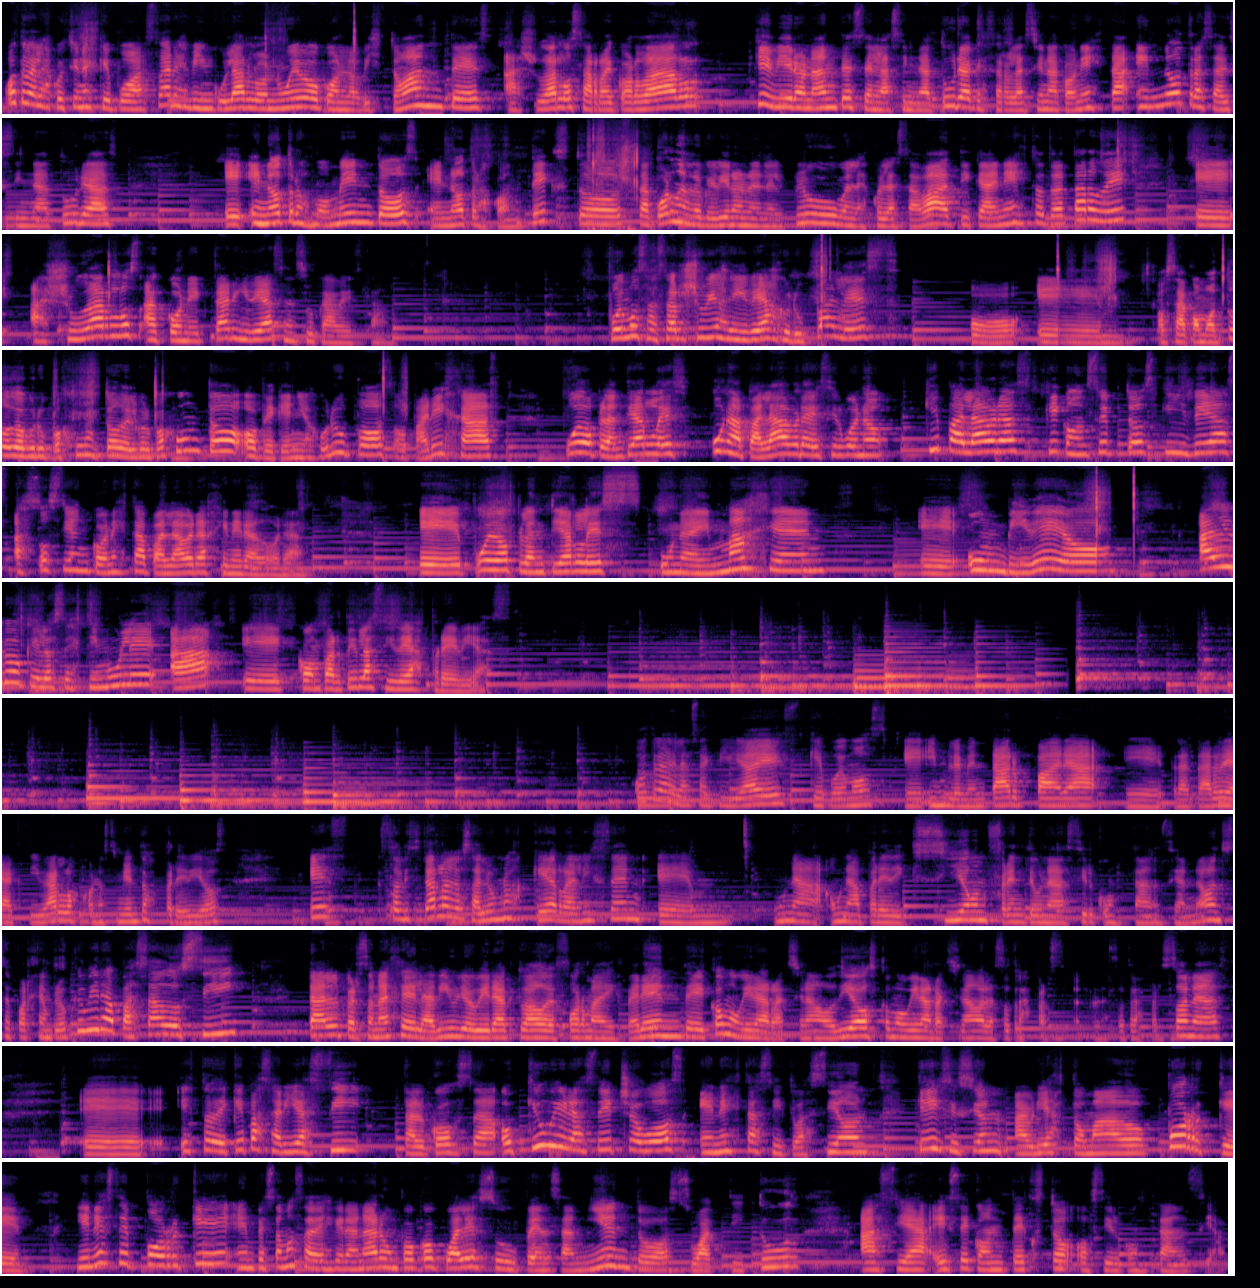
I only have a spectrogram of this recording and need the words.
Otra de las cuestiones que puedo hacer es vincular lo nuevo con lo visto antes, ayudarlos a recordar que vieron antes en la asignatura que se relaciona con esta, en otras asignaturas, eh, en otros momentos, en otros contextos. ¿Se acuerdan lo que vieron en el club, en la escuela sabática, en esto? Tratar de eh, ayudarlos a conectar ideas en su cabeza. Podemos hacer lluvias de ideas grupales o, eh, o sea, como todo grupo todo el grupo junto, o pequeños grupos, o parejas. Puedo plantearles una palabra y decir, bueno, ¿Qué palabras, qué conceptos, qué ideas asocian con esta palabra generadora? Eh, puedo plantearles una imagen, eh, un video, algo que los estimule a eh, compartir las ideas previas. Que podemos eh, implementar para eh, tratar de activar los conocimientos previos es solicitarle a los alumnos que realicen em, una, una, predicción frente a una circunstancia. ¿no? Entonces, por ejemplo, ¿qué hubiera pasado si tal personaje de la Biblia hubiera actuado de forma diferente? ¿Cómo hubiera reaccionado Dios? ¿Cómo hubieran reaccionado las otras, las otras personas? Eh, esto de qué pasaría si tal cosa, o qué hubieras hecho vos en esta situación, qué decisión habrías tomado, por qué. Y en ese por qué empezamos a desgranar un poco cuál es su pensamiento, su actitud hacia ese contexto o circunstancia.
